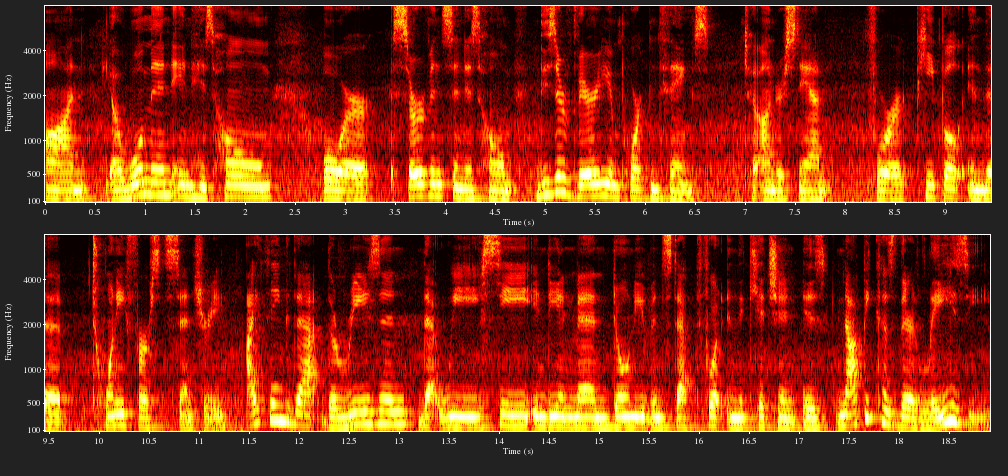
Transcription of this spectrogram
on a woman in his home or servants in his home. These are very important things to understand for people in the 21st century. I think that the reason that we see Indian men don't even step foot in the kitchen is not because they're lazy,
